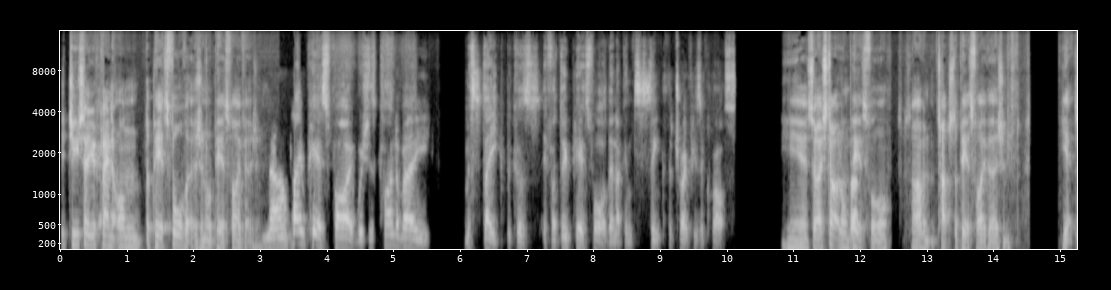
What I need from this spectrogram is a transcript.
Do you say you're Yeah. playing it on the PS4 version or the PS5 version? no, I'm playing PS5, which is kind of a mistake because if I do PS4, then I can sync the trophies across. Yeah, so I started on But- PS4, so I haven't touched the PS5 version yet.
